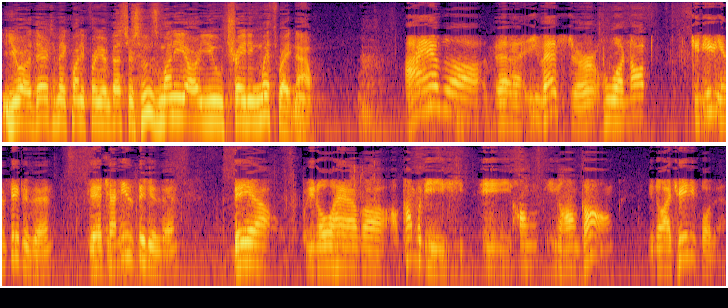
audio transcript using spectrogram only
You are there to make money for your investors. Whose money are you trading with right now? I have uh, the investor who are not Canadian citizen. They are Chinese citizen. They are, you know, have uh, a, company in Hong, in Hong Kong. You know, I traded for them.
